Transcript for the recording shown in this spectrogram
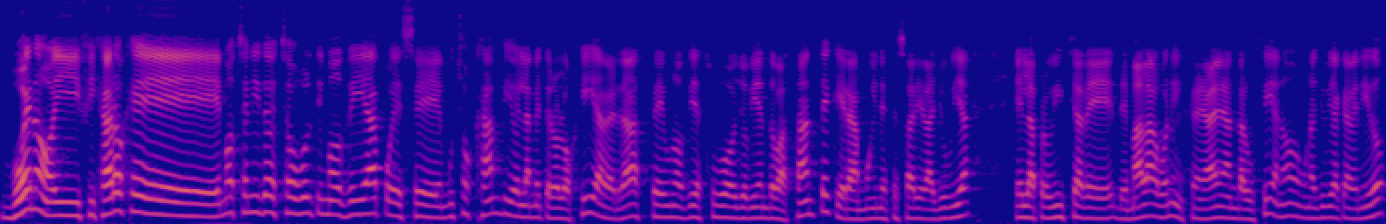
Bueno, y fijaros que hemos tenido estos últimos días pues eh, muchos cambios en la meteorología, ¿verdad? Hace unos días estuvo lloviendo bastante, que era muy necesaria la lluvia en la provincia de, de Málaga, bueno, en general en Andalucía, ¿no? Una lluvia que ha venido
